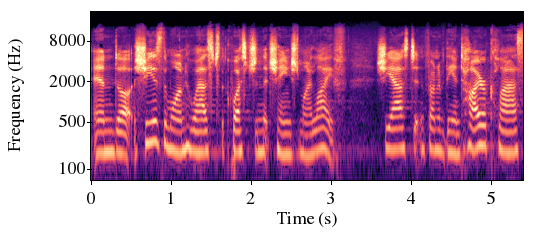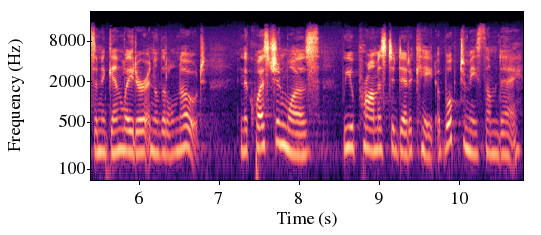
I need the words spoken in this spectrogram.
And uh, she is the one who asked the question that changed my life. She asked it in front of the entire class and again later in a little note. And the question was, Will you promise to dedicate a book to me someday?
